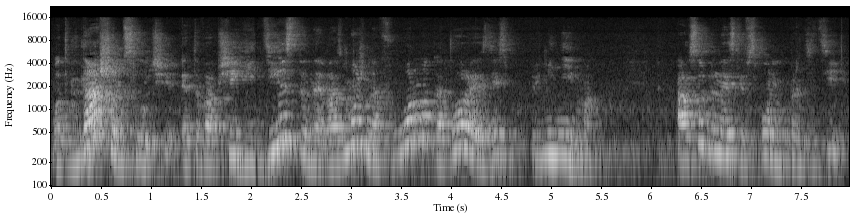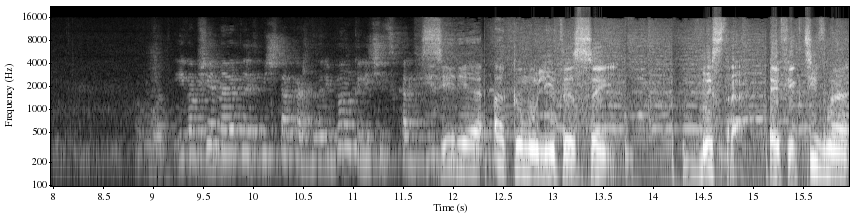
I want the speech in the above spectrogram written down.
Вот в нашем случае это вообще единственная возможная форма, которая здесь применима. особенно если вспомнить про детей. Вот. И вообще, наверное, это мечта каждого ребенка лечиться конфетами. Серия Аккумулиты Сей. Быстро, эффективно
